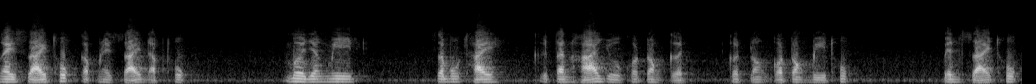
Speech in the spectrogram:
ในสายทุกข์กับในสายดับทุกข์เมื่อยังมีสมุทัยคือตัณหาอยู่ก็ต้องเกิดก็ต้องก็ต้องมีทุกข์เป็นสายทุกข์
